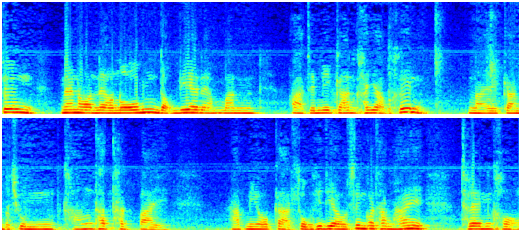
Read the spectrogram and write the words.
ซึ่งแน่นอนแนวโน้มดอกเบี้ยเนี่ยมันอาจจะมีการขยับขึ้นในการประชุมครั้งถัดๆไปครับมีโอกาสสูงทีเดียว ซึ่งก็ทำให้เทรนด์ของ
